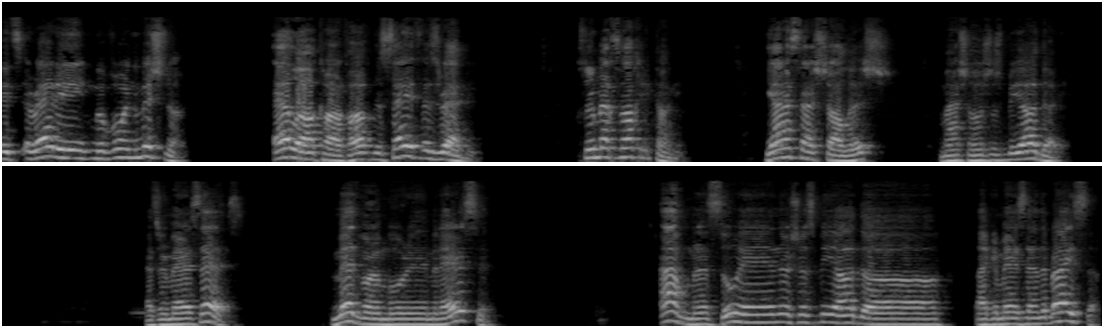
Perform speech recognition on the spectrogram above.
It's already before in the Mishnah. Ela Karchov, the safe is Rebbe. Chsur Mechzach Tani. Yasa Shalish, Mashalosh is Biyadai. As Ramirez says, Medvar Amurim and Erison. Av Menasuin, Rishus like Ramirez said in the Brisa.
